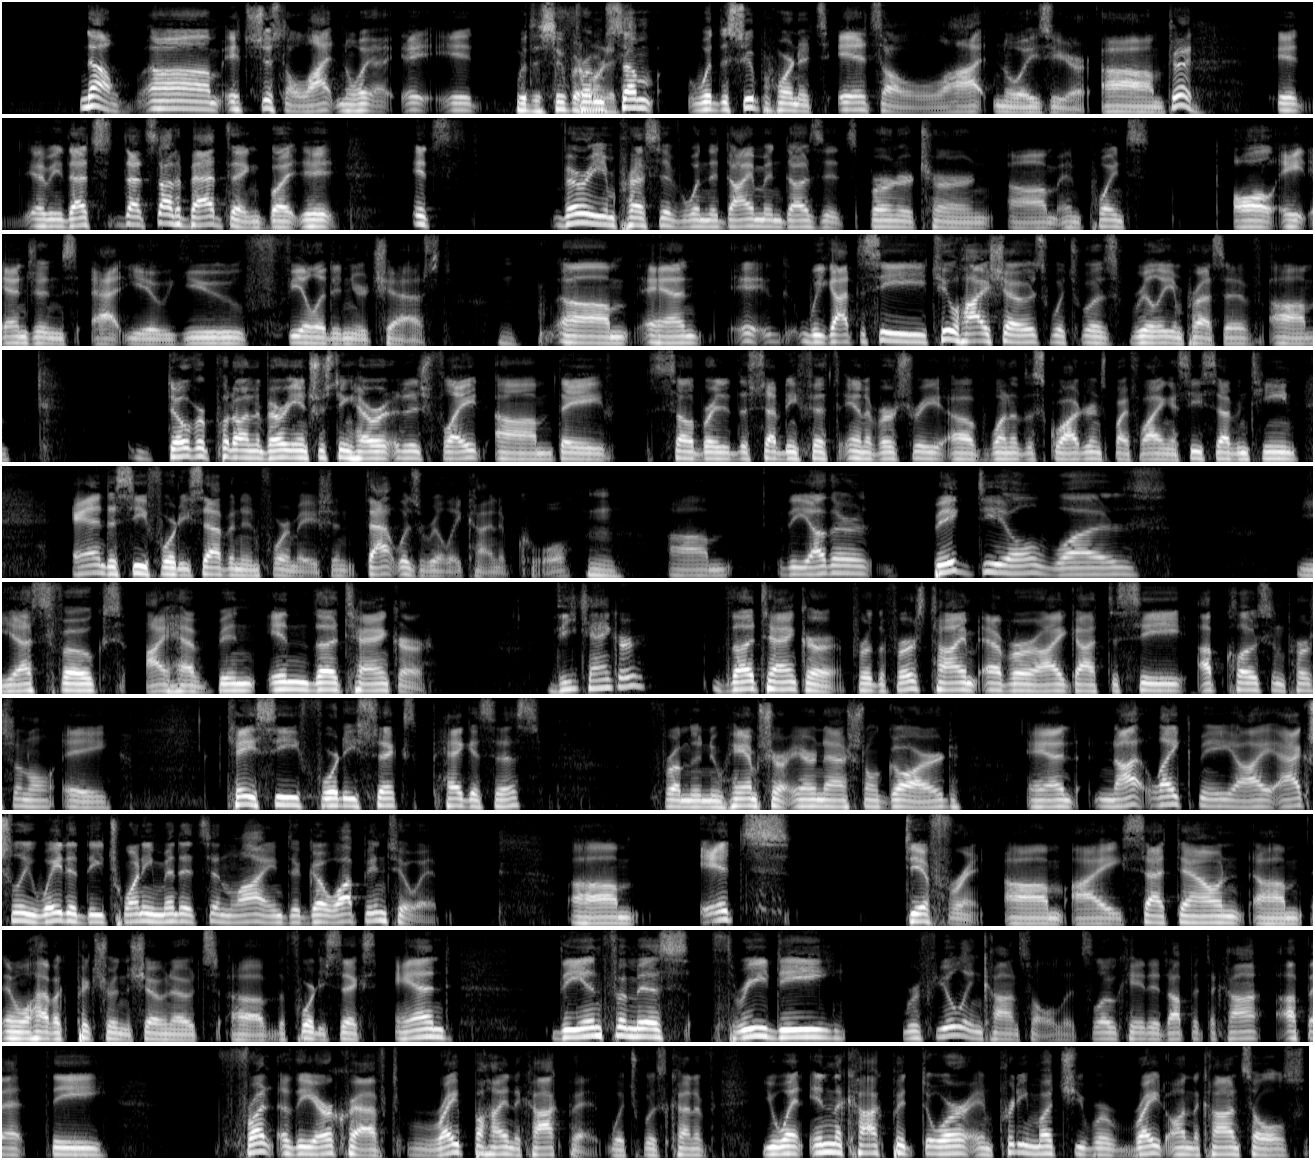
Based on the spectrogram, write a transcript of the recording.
No, um, it's just a lot noise. It, it, with the Super from Hornets. some with the Super Hornets, it's a lot noisier. Um, Good. It. I mean, that's that's not a bad thing, but it it's very impressive when the Diamond does its burner turn um, and points all eight engines at you, you feel it in your chest. Um, and it, we got to see two high shows, which was really impressive. Um, Dover put on a very interesting heritage flight. Um, they celebrated the 75th anniversary of one of the squadrons by flying a C 17 and a C 47 in formation. That was really kind of cool. Um, the other big deal was yes, folks, I have been in the tanker. The tanker? The tanker. For the first time ever, I got to see up close and personal a KC 46 Pegasus from the New Hampshire Air National Guard. And not like me, I actually waited the 20 minutes in line to go up into it. Um, it's different. Um, I sat down, um, and we'll have a picture in the show notes of the 46 and the infamous 3D refueling console. It's located up at the con- up at the front of the aircraft right behind the cockpit, which was kind of you went in the cockpit door and pretty much you were right on the consoles.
